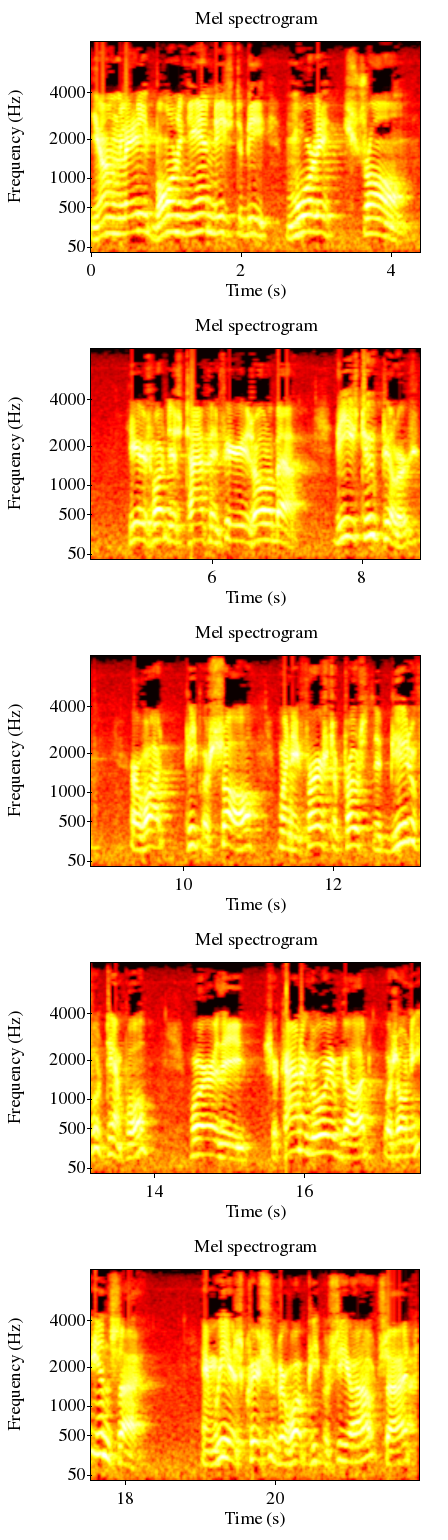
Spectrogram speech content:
young lady, born again, needs to be morally strong. Here's what this type and theory is all about. These two pillars are what people saw when they first approached the beautiful temple where the Shekinah glory of God was on the inside. And we as Christians are what people see outside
